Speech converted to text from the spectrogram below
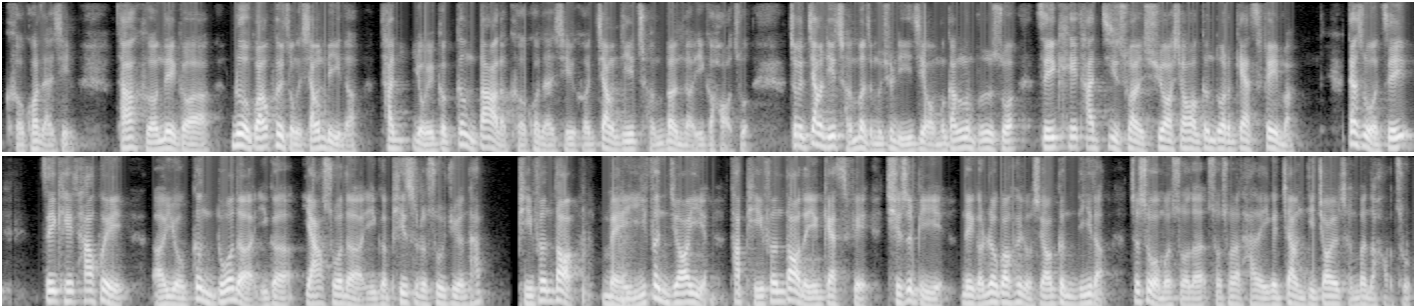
可扩展性。它和那个乐观汇总相比呢，它有一个更大的可扩展性和降低成本的一个好处。这个降低成本怎么去理解？我们刚刚不是说 zk 它计算需要消耗更多的 gas 费吗？但是我 z zk 它会。呃，有更多的一个压缩的一个批次的数据，它平分到每一份交易，它平分到的一个 gas 费，其实比那个热观汇总是要更低的。这是我们说的所说的它的一个降低交易成本的好处。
